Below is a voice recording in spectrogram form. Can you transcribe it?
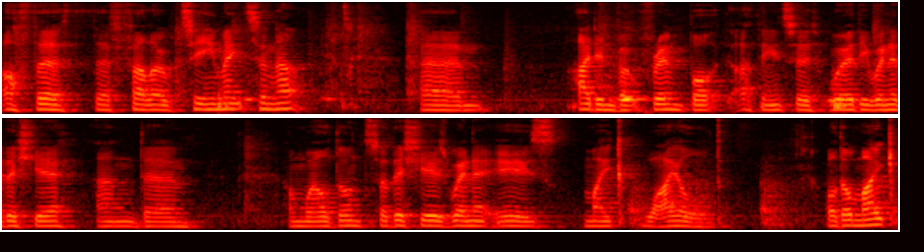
off their, their fellow teammates and that. Um, I didn't vote for him, but I think it's a worthy winner this year, and um, and well done. So this year's winner is Mike Wilde. Well done, Mike.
